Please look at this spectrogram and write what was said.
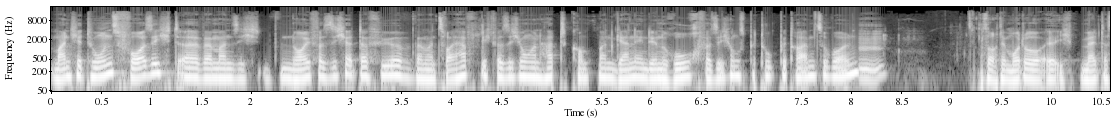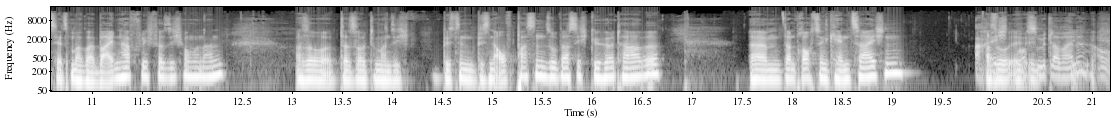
Manche tun's, Vorsicht, äh, wenn man sich neu versichert dafür, wenn man zwei Haftpflichtversicherungen hat, kommt man gerne in den Ruch, Versicherungsbetrug betreiben zu wollen. Mhm. Das ist auch der Motto, äh, ich melde das jetzt mal bei beiden Haftpflichtversicherungen an. Also da sollte man sich bisschen, bisschen aufpassen, so was ich gehört habe. Ähm, dann braucht es ein Kennzeichen. Ach, Also, echt? Brauchst äh, du mittlerweile? Oh.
